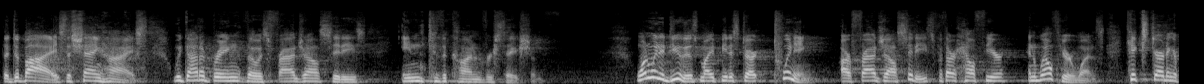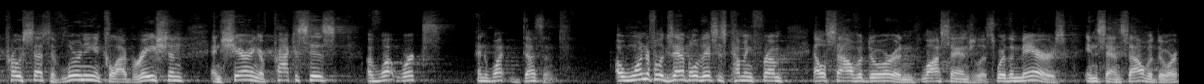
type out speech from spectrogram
the Dubais, the Shanghais. We got to bring those fragile cities into the conversation. One way to do this might be to start twinning our fragile cities with our healthier and wealthier ones, kickstarting a process of learning and collaboration and sharing of practices of what works and what doesn't. A wonderful example of this is coming from El Salvador and Los Angeles, where the mayors in San Salvador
